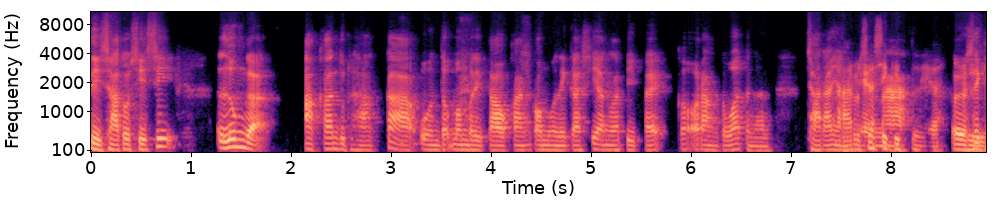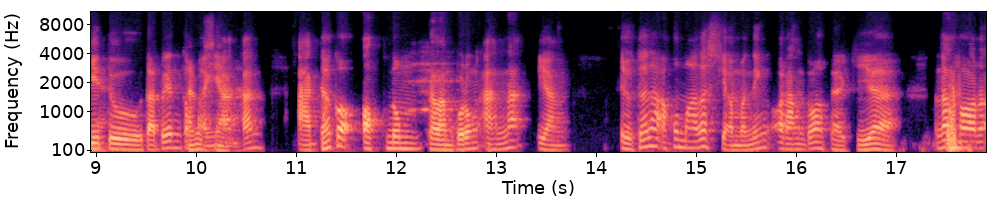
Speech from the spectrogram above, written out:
di satu sisi lu nggak akan durhaka untuk memberitahukan komunikasi yang lebih baik ke orang tua dengan cara yang harusnya enak. sih gitu ya. Harusnya iya. gitu. Tapi kan kebanyakan harusnya. ada kok oknum dalam kurung anak yang ya udahlah aku males ya mending orang tua bahagia Nah, kalau,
